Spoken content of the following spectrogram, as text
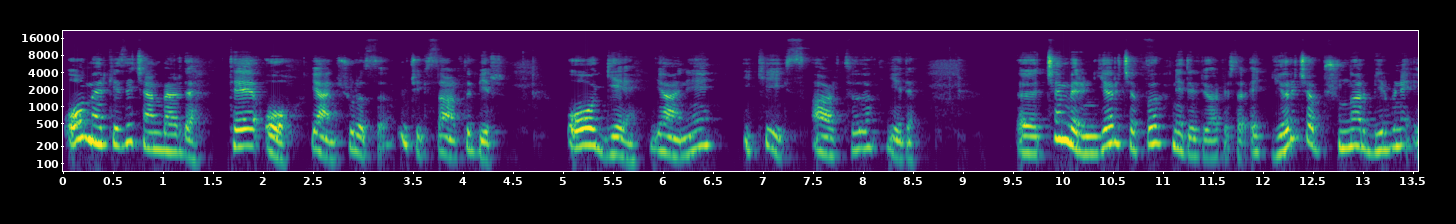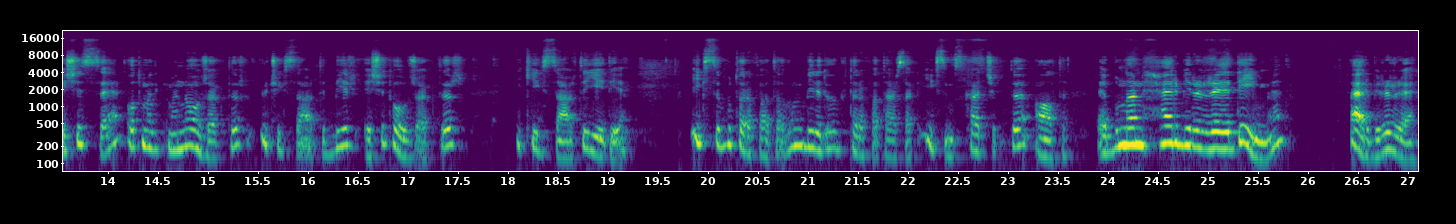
O merkezi çemberde TO yani şurası 3x artı 1. OG yani 2x artı 7. Ee, çemberin yarıçapı nedir diyor arkadaşlar. E, yarıçap şunlar birbirine eşitse otomatikman ne olacaktır? 3x artı 1 eşit olacaktır. 2x artı 7'ye. X'i bu tarafa atalım. 1'i de öbür tarafa atarsak x'imiz kaç çıktı? 6. E, bunların her biri r değil mi? Her biri r.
